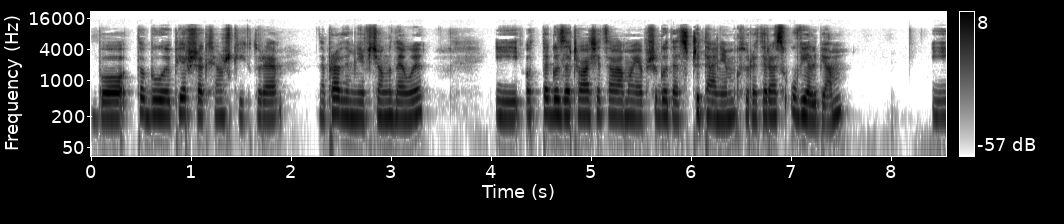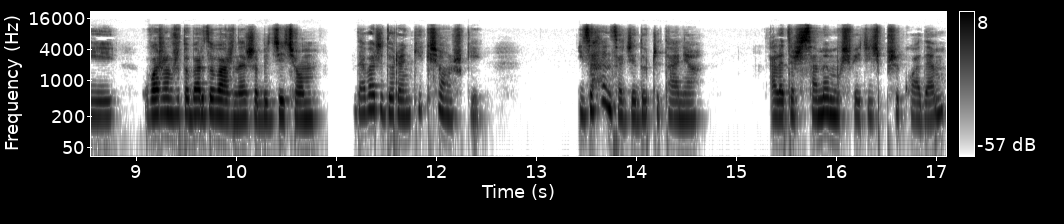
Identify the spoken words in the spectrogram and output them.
bo to były pierwsze książki, które naprawdę mnie wciągnęły. I od tego zaczęła się cała moja przygoda z czytaniem, które teraz uwielbiam. I uważam, że to bardzo ważne, żeby dzieciom dawać do ręki książki i zachęcać je do czytania, ale też samemu świecić przykładem,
